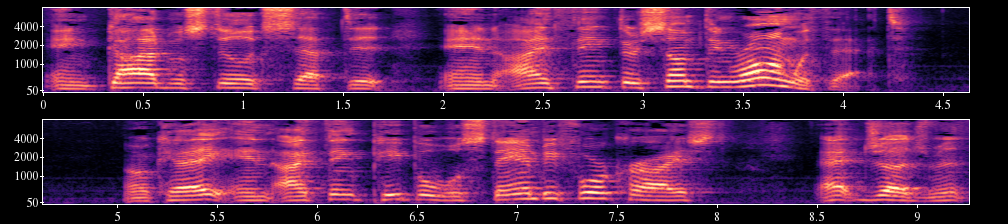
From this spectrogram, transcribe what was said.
and God will still accept it. And I think there's something wrong with that. Okay? And I think people will stand before Christ at judgment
